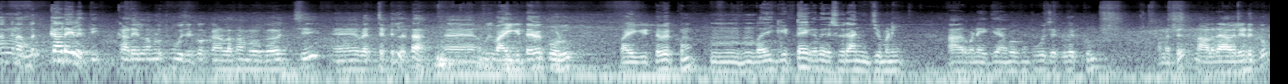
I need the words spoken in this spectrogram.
അങ്ങനെ നമ്മൾ കടയിലെത്തി. കടയിൽ നമ്മൾ പൂജക്ക് വെക്കാനുള്ള സംഭവമൊക്കെ വെച്ച് വെച്ചിട്ടില്ല കേട്ടാ വൈകിട്ടേ വെക്കോളൂ വൈകിട്ട് വെക്കും. വൈകിട്ട് ഏകദേശം ഒരു അഞ്ച് മണി ആറ് മണിയൊക്കെ ആകുമ്പോൾ പൂജയ്ക്ക് വെക്കും. എന്നിട്ട് നാളെ രാവിലെ എടുക്കും.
